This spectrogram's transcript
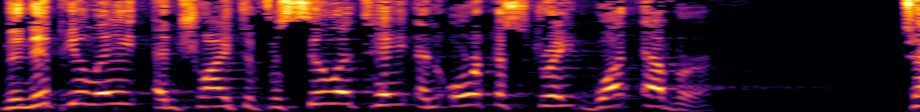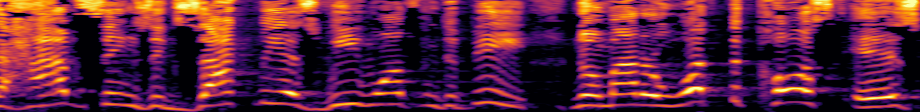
manipulate and try to facilitate and orchestrate whatever to have things exactly as we want them to be, no matter what the cost is,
